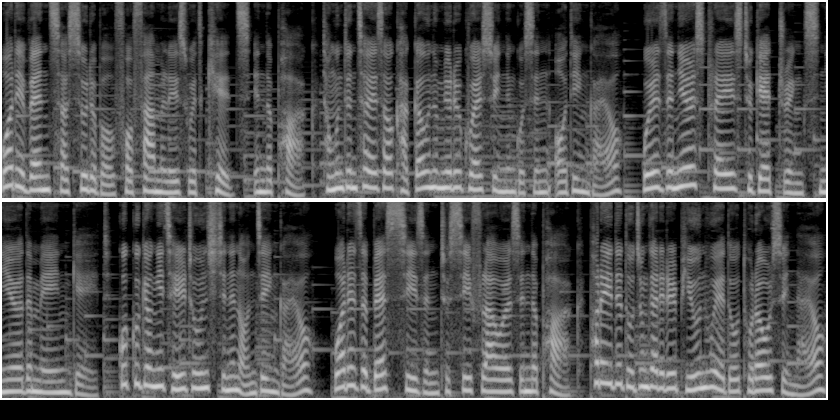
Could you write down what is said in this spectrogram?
What events are suitable for families with kids in the park? 정문 근처에서 가까운 음료를 구할 수 있는 곳은 어디인가요? Where's the nearest place to get drinks near the main gate? 꽃 구경이 제일 좋은 시즌은 언제인가요? What is the best season to see flowers in the park? 퍼레이드 도중 자리를 비운 후에도 돌아올 수 있나요?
